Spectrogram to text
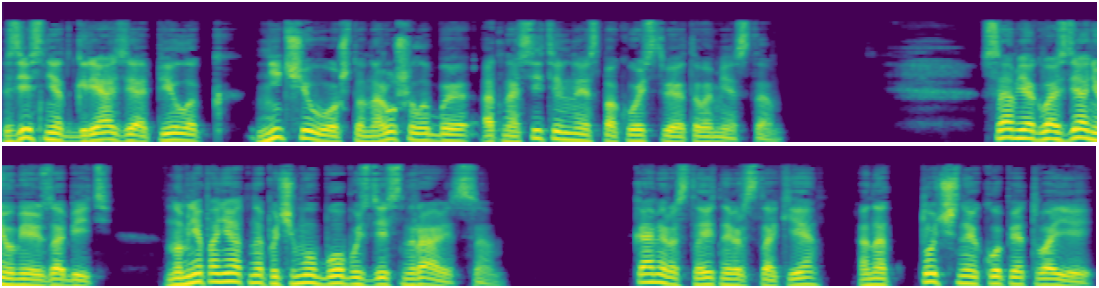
Здесь нет грязи, опилок, ничего, что нарушило бы относительное спокойствие этого места. Сам я гвоздя не умею забить, но мне понятно, почему Бобу здесь нравится. Камера стоит на верстаке, она точная копия твоей,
